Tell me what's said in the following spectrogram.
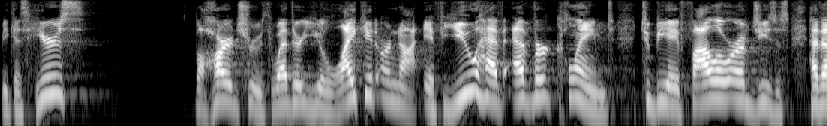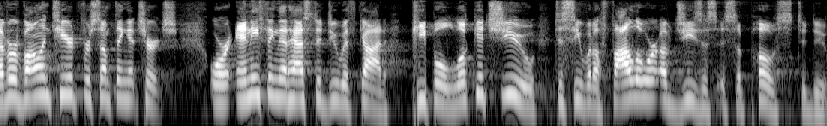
Because here's the hard truth whether you like it or not, if you have ever claimed to be a follower of Jesus, have ever volunteered for something at church, or anything that has to do with God, people look at you to see what a follower of Jesus is supposed to do.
